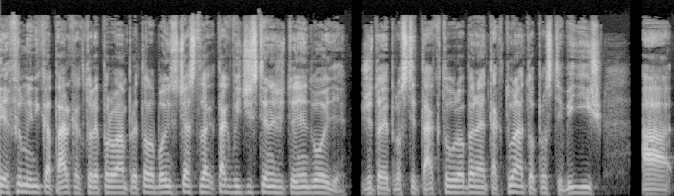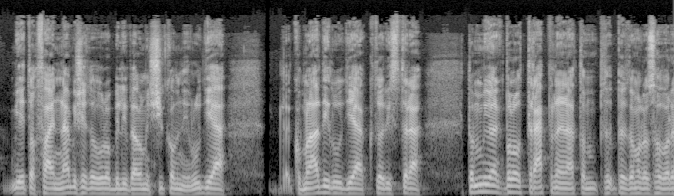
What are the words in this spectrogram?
tie filmy Nika Parka, ktoré porovám preto, lebo oni sú často tak, tak vyčistené, že to nedôjde. Že to je proste takto urobené, tak tu na to proste vidíš a je to fajn. Navyše to urobili veľmi šikovní ľudia, ako mladí ľudia, ktorí teda to mi ak bolo trapné na tom, pri tom rozhovore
